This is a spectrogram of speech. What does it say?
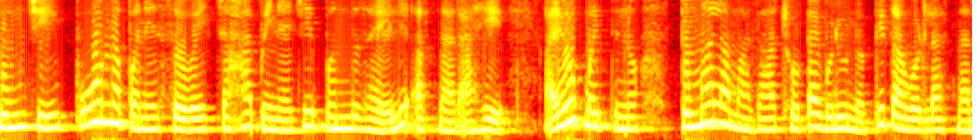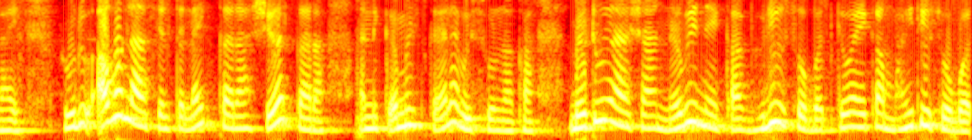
तुमची पूर्णपणे सवय चहा पिण्याची बंद झालेली असणार आहे. आय होप मैत्रिणी तुम्हाला माझा हा छोटा व्हिडिओ नक्कीच आवडला असणार आहे. व्हिडिओ आवडला असेल तर लाईक करा शेअर करा आणि कमेंट्स करायला विसरू नका. भेटूया अशा नवीन एका व्हिडिओसोबत किंवा एका माहितीसोबत.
